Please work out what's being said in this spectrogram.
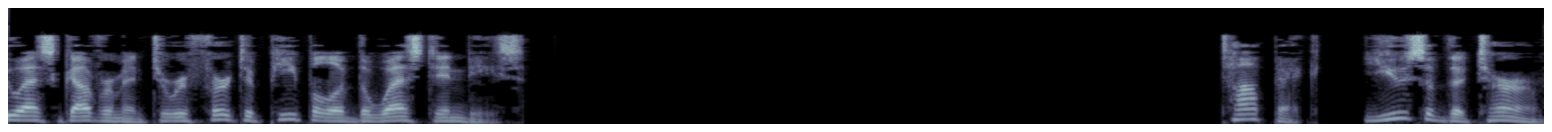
U.S. government to refer to people of the West Indies. Use of the term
